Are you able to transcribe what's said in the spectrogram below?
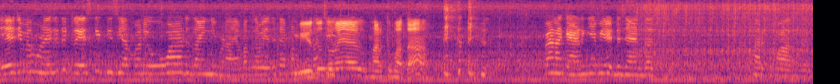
ਇਹ ਜਿਵੇਂ ਹੁਣ ਇਹਦੇ ਤੇ ਟਰੇਸ ਕੀਤੀ ਸੀ ਆਪਾਂ ਨੇ ਉਹ ਵਾਲਾ ਡਿਜ਼ਾਈਨ ਨਹੀਂ ਬਣਾਇਆ। ਮਤਲਬ ਇਹਦੇ ਤੇ ਆਪਾਂ ਨੂੰ ਮੇਰੇ ਤੋਂ ਥੋੜਾ ਜਿਹਾ ਫ਼ਰਕ ਪਤਾ। ਭੈਣਾਂ ਕਹਿਣਗੀਆਂ ਵੀ ਇਹ ਡਿਜ਼ਾਈਨ ਦਾ ਫ਼ਰਕ ਪਾ ਦਿੰਦੇ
